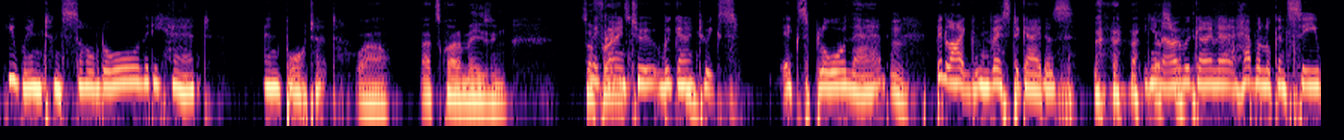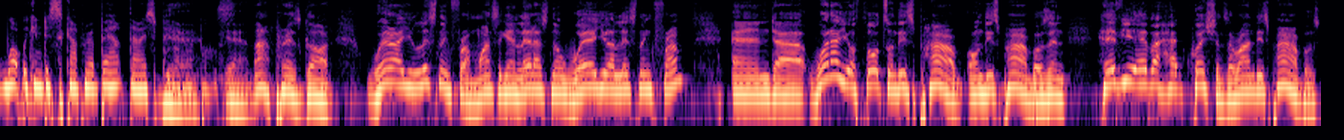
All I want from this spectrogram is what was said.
he went and sold all that he had and bought it. Wow. That's quite amazing. So we're friends, going to we're going to ex- explore that, Mm. a bit like investigators. you know, we're going to have a look and see what we can discover about those yeah, parables. yeah. Ah, praise God. Where are you listening from? Once again, let us know where you are listening from, and uh, what are your thoughts on this par- on these parables? And have you ever had questions around these parables?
